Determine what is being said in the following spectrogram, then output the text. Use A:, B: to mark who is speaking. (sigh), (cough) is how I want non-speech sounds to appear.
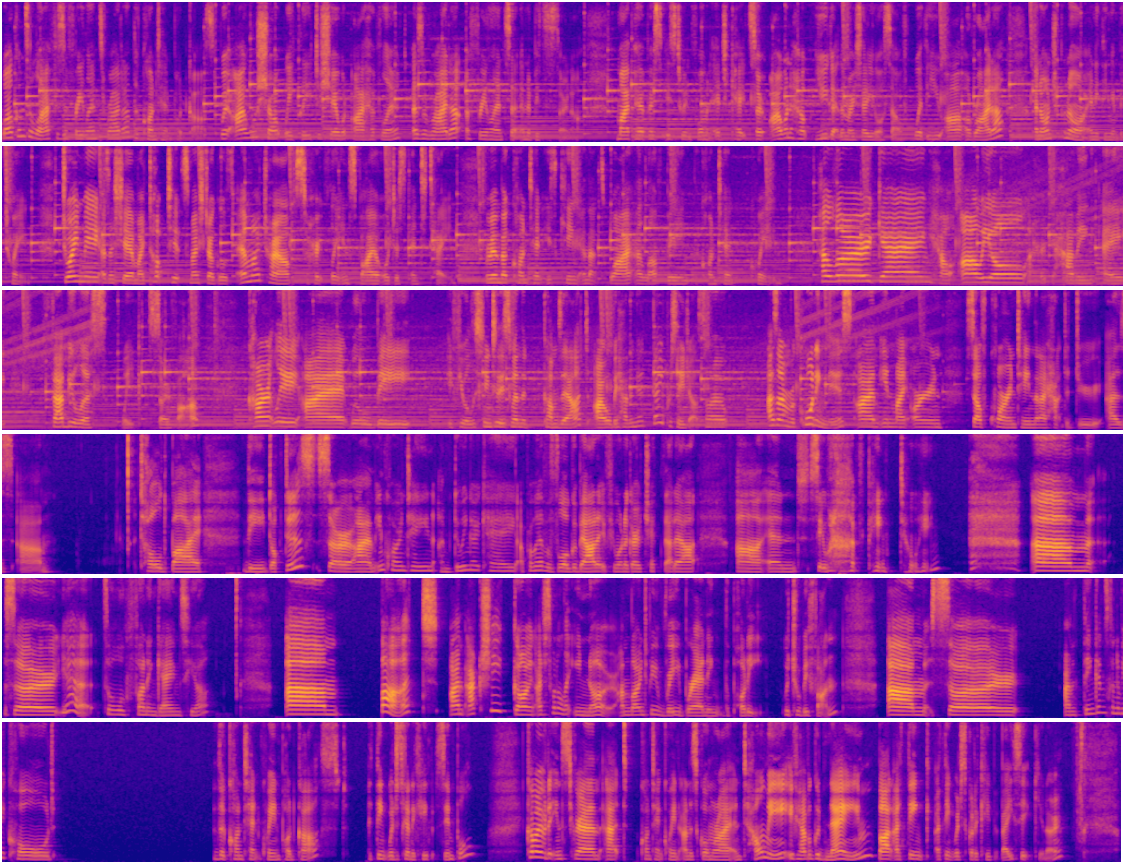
A: Welcome to Life as a Freelance Writer, the content podcast, where I will show up weekly to share what I have learned as a writer, a freelancer, and a business owner. My purpose is to inform and educate, so I want to help you get the most out of yourself, whether you are a writer, an entrepreneur, anything in between. Join me as I share my top tips, my struggles, and my triumphs to hopefully inspire or just entertain. Remember, content is king, and that's why I love being the content queen. Hello, gang. How are we all? I hope you're having a fabulous week so far. Currently, I will be, if you're listening to this when it comes out, I will be having a day procedure. So, as I'm recording this, I'm in my own self quarantine that I had to do as um, told by the doctors. So, I'm in quarantine. I'm doing okay. I probably have a vlog about it if you want to go check that out uh, and see (laughs) what I've been doing. Um, so yeah, it's all fun and games here. Um, but I'm actually going, I just want to let you know, I'm going to be rebranding the potty, which will be fun. Um, so I'm thinking it's going to be called the Content Queen Podcast. I think we're just going to keep it simple. Come over to Instagram at content queen underscore Mariah and tell me if you have a good name. But I think I think we're just got to keep it basic, you know.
